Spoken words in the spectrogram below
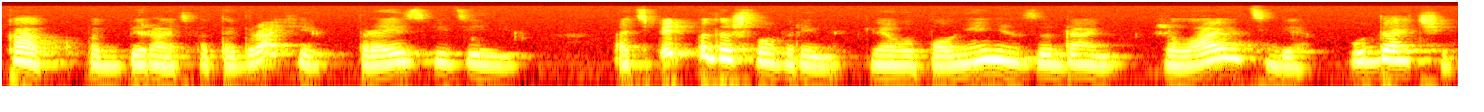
как подбирать фотографии к произведению. А теперь подошло время для выполнения заданий. Желаю тебе удачи!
